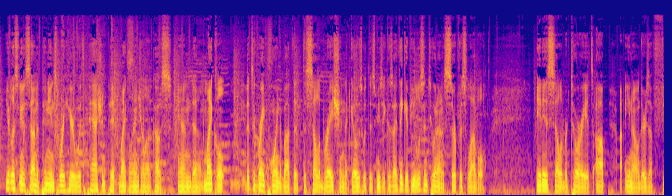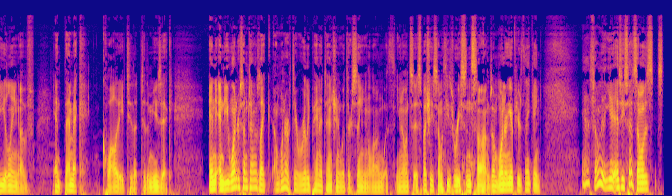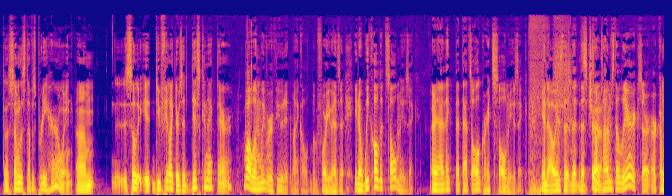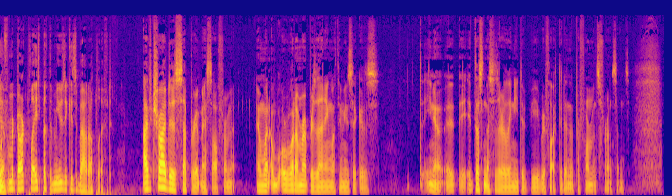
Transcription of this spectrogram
You're listening to Sound Opinions. We're here with Passion Pit, Michael Angelakos. And uh, Michael, that's a great point about the, the celebration that goes with this music, because I think if you listen to it on a surface level, it is celebratory. It's up. You know, there's a feeling of anthemic quality to the to the music. And and do you wonder sometimes, like, I wonder if they're really paying attention to what they're singing along with, you know, especially some of these recent songs. I'm wondering if you're thinking, yeah, some of the, as you said, some of this, some of the stuff is pretty harrowing. Um, so it, do you feel like there's a disconnect there? Well, when we reviewed it, Michael, before you answer, you know, we called it soul music. I mean, I think that that's all great soul music. You know, is that, that, that sometimes the lyrics are, are coming Yeah. from a dark place, but the music is about uplift. I've tried to separate myself from it, and what or what I'm representing with the music is, you know, it, it doesn't necessarily need to be reflected in the performance, for instance.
